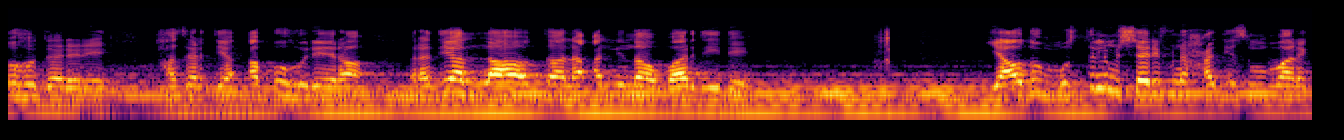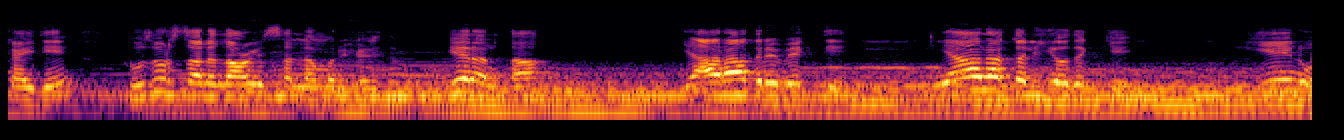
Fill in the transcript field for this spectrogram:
ಸಹೋದರರೇ ಹಜರತಿಯ ಅಬು ಹುರೇರ ರದಿ ಅಲ್ಲಾಹ ತಾಲ ವರದಿ ವರದಿದೆ ಯಾವುದು ಮುಸ್ಲಿಂ ಶರೀಫ್ನ ಹದೀಸ್ ಮುಬಾರಕ ಇದೆ? ಹುಜೂರ್ ಸಲ್ಲಾ ಸಲ್ಲಮರು ಹೇಳಿದರು. ಏನಂತ? ಯಾರಾದರೂ ವ್ಯಕ್ತಿ ಜ್ಞಾನ ಕಲಿಯೋದಕ್ಕೆ ಏನು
